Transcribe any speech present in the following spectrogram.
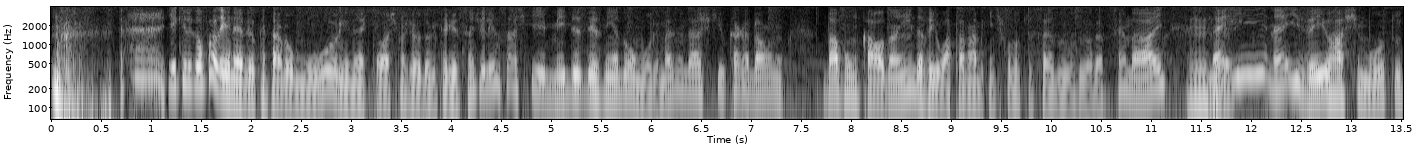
e aquilo que eu falei, né? Ver o Kentaro Omori, né? Que eu acho que é um jogador interessante. Ele acho que meio desdenha do Omori, mas eu ainda acho que o cara dá um, dava um caldo ainda. Veio o Watanabe, que a gente falou que saiu do, do jogado Sendai, uhum. né? E, né? e veio o Hashimoto,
